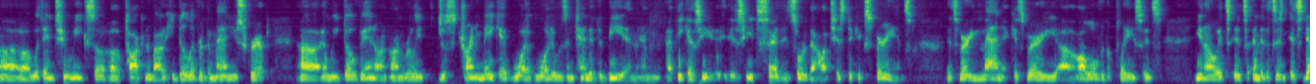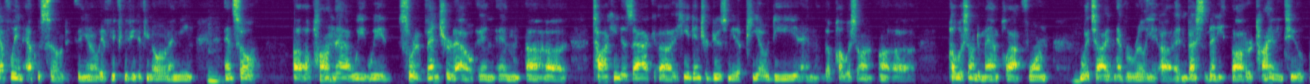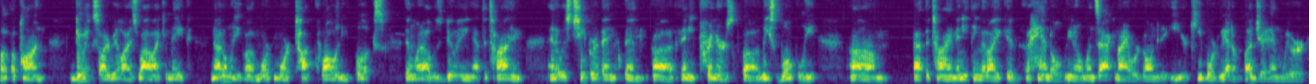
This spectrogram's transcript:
Uh, uh, within two weeks of, of, talking about it, he delivered the manuscript. Uh, and we dove in on, on really just trying to make it what what it was intended to be, and, and I think as he as he said, it's sort of that autistic experience. It's very manic. It's very uh, all over the place. It's you know it's it's and it's it's definitely an episode you know if if, if you know what i mean mm. and so uh, upon that we we sort of ventured out and and uh, uh, talking to zach uh, he'd introduced me to pod and the publish on uh, uh, publish on demand platform mm. which i had never really invested any thought or time into but upon doing so i realized wow i can make not only more more top quality books than what i was doing at the time and it was cheaper than than uh, any printers, uh, at least locally, um, at the time. Anything that I could handle, you know, when Zach and I were going to eat your keyboard, we had a budget, and we were.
